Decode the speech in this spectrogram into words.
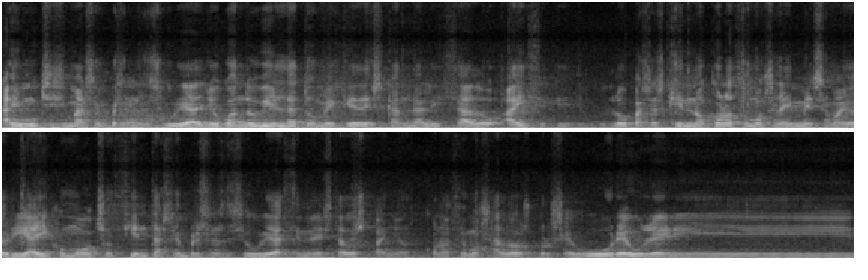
Hay muchísimas empresas de seguridad. Yo cuando vi el dato me quedé escandalizado. Hay, lo que pasa es que no conocemos a la inmensa mayoría. Hay como 800 empresas de seguridad en el Estado español. Conocemos a dos, Prosegur, Eulen y,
